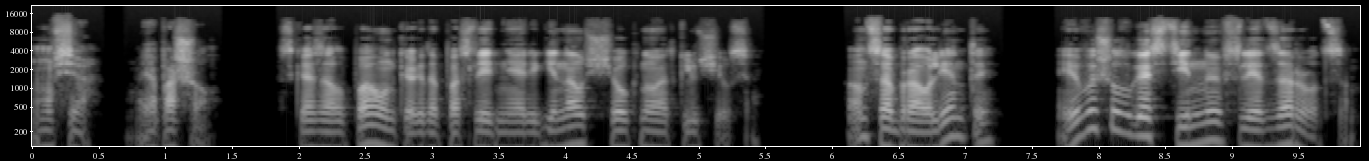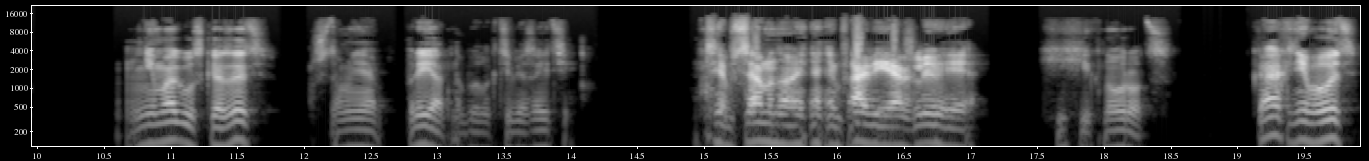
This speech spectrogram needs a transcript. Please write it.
Ну все, я пошел, сказал Паун, когда последний оригинал щелкнул и отключился. Он собрал ленты и вышел в гостиную вслед за Ротсом. Не могу сказать, что мне приятно было к тебе зайти. Ты б со мной повежливее, хихикнул Ротс. Как-нибудь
